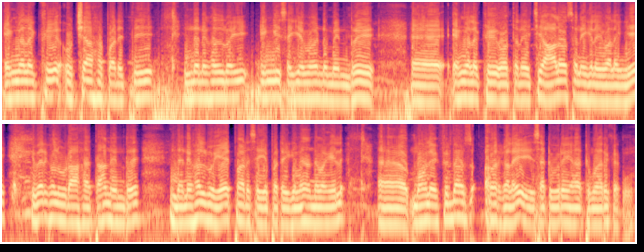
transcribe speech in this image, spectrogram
எங்களுக்கு உற்சாகப்படுத்தி இந்த நிகழ்வை எங்கு செய்ய வேண்டும் என்று எங்களுக்கு ஒத்துழைச்சு ஆலோசனைகளை வழங்கி இவர்களூடாகத்தான் என்று இந்த நிகழ்வு ஏற்பாடு செய்யப்பட்டிருக்கிறது. அந்த வகையில் அஹ், மௌலை ஃபிர்தாஸ் அவர்களை சற்று உரையாற்றுமாறு கேட்கும்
